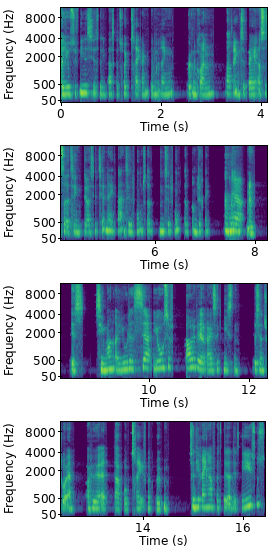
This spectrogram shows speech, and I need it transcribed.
Og Josefine siger så, at de bare skal trykke tre gange på den, ringe, på den grønne at ringe tilbage. Og så sad jeg og tænkte, det er også irriterende, at jeg ikke har en telefon, så en telefon, så om det er rigtigt. Ja. Men yes. Simon og Judas ser Josef aflevere rejsekisten til centurien og hører, at der er brugt træ fra krybben. Så de ringer og fortæller det til Jesus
